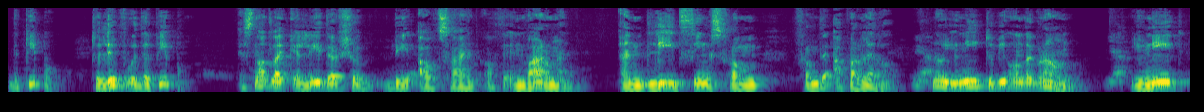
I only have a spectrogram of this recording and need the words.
the people, to live with the people. It's not like a leader should be outside of the environment and lead things from from the upper level. Yeah. No, you need to be on the ground. Yeah. You need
